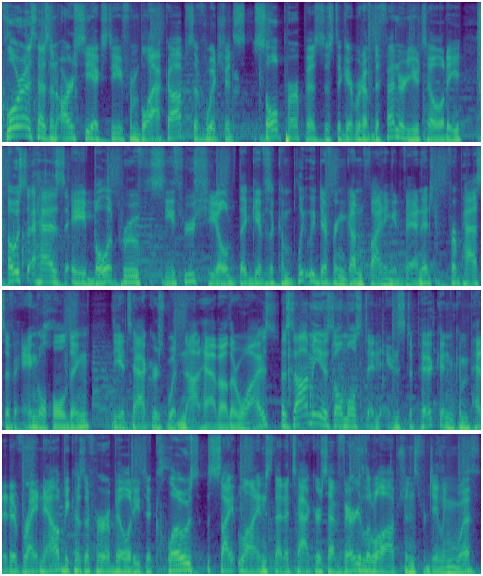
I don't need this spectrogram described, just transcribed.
Flores has an RCXD from Black Ops, of which its sole purpose is to get rid of Defender utility. Osa has a bulletproof see-through shield that gives a completely different gunfighting advantage for passive angle holding the attackers would not have otherwise. Azami is almost an insta-pick and competitive right now because of her ability to close sight lines that attackers have very little options for dealing with.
